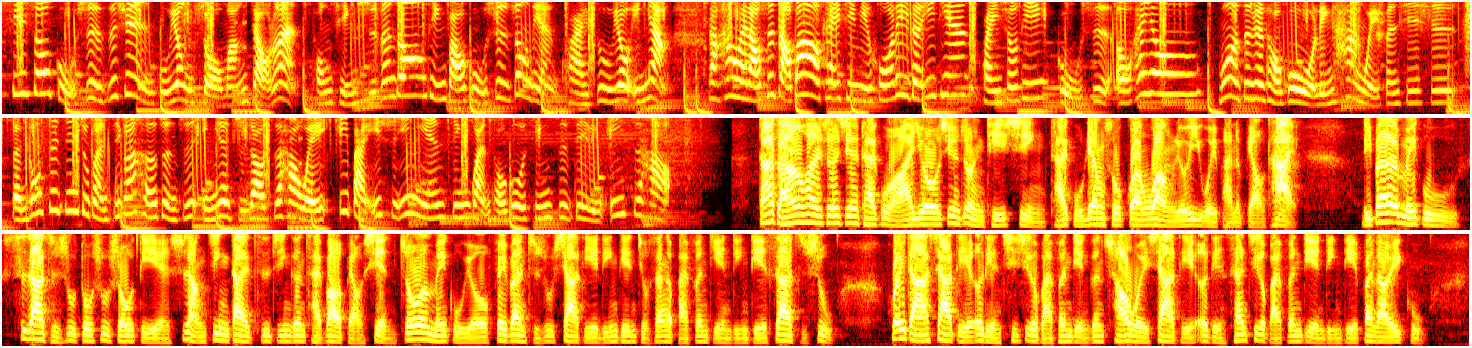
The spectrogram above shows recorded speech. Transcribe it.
吸收股市资讯，不用手忙脚乱，通勤十分钟听饱股市重点，快速又营养，让汉伟老师早报开启你活力的一天。欢迎收听股市哦嗨哟，摩尔证券投顾林汉伟分析师，本公司经主管机关核准之营业执照字号为一百一十一年经管投顾新字第零一四号。大家早上欢迎收听今天台股哦嗨哟，现在重点提醒，台股量缩观望，留意尾盘的表态。礼拜二美股四大指数多数收跌，市场静待资金跟财报表现。周二美股由费半指数下跌零点九三个百分点领跌四大指数，辉达下跌二点七七个百分点，跟超微下跌二点三七个百分点领跌半导体股。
